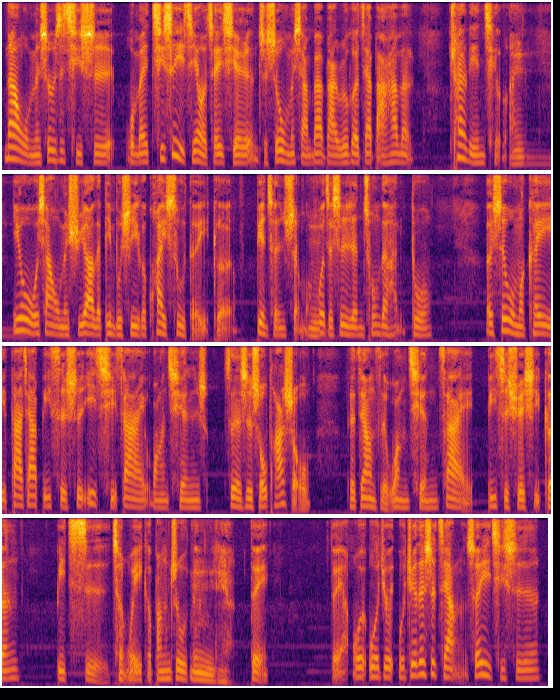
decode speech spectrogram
那我们是不是其实我们其实已经有这些人，只是我们想办法如何再把他们串联起来？嗯、因为我想我们需要的并不是一个快速的一个变成什么，嗯、或者是人冲的很多，而是我们可以大家彼此是一起在往前，真的是手把手的这样子往前，在彼此学习跟彼此成为一个帮助的。嗯，对，对啊，我我觉我觉得是这样，所以其实。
